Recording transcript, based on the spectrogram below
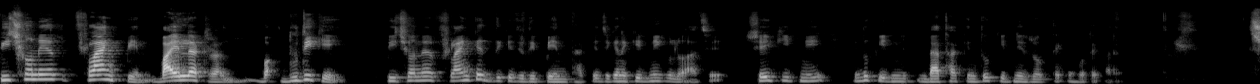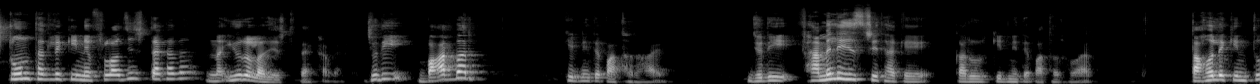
পিছনের ফ্ল্যাঙ্ক পেন বাইল্যাটারাল দুদিকেই পিছনের ফ্ল্যাঙ্কের দিকে যদি পেন থাকে, যেখানে কিডনিগুলো আছে, সেই কিডনি কিন্তু কিডনি ব্যথা কিন্তু কিডনির রোগ থেকে হতে পারে। স্টোন থাকলে কি নেফ্রোলজিস্ট দেখাবে না ইউরোলজিস্ট দেখাবে? যদি বারবার কিডনিতে পাথর হয়, যদি ফ্যামিলি হিস্ট্রি থাকে কারুর কিডনিতে পাথর হওয়ার, তাহলে কিন্তু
